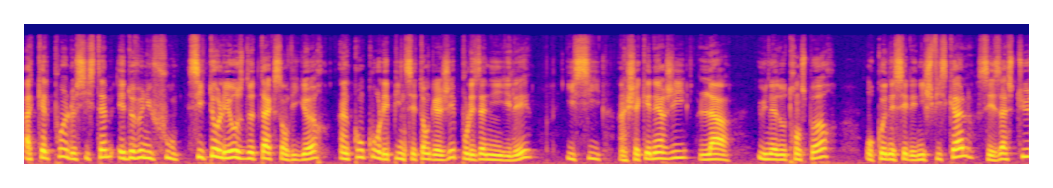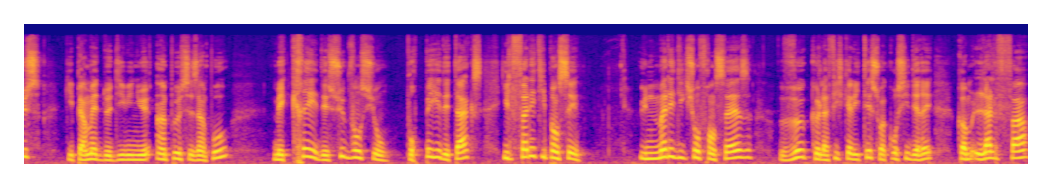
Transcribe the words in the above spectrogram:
à quel point le système est devenu fou. Sitôt les hausses de taxes en vigueur, un concours Lépine s'est engagé pour les annihiler. Ici, un chèque énergie, là, une aide au transport. On connaissait les niches fiscales, ces astuces qui permettent de diminuer un peu ses impôts, mais créer des subventions pour payer des taxes, il fallait y penser. Une malédiction française veut que la fiscalité soit considérée comme l'alpha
